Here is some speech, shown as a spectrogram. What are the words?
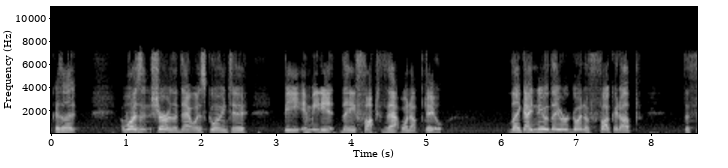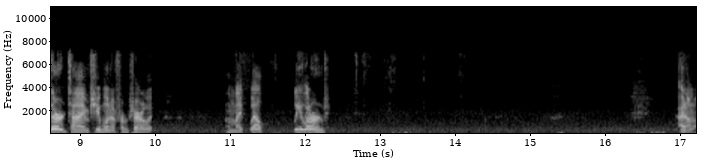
because I wasn't sure that that was going to be immediate. They fucked that one up too. Like I knew they were going to fuck it up the third time she won it from Charlotte. I'm like, well, we learned. I don't know.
